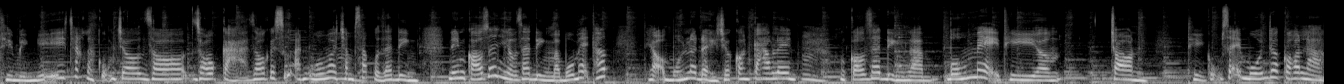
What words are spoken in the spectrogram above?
thì mình nghĩ chắc là cũng cho do do cả do cái sự ăn uống và chăm sóc của gia đình. Nên có rất nhiều gia đình mà bố mẹ thấp thì họ muốn là đẩy cho con cao lên. Ừ. có gia đình là bố mẹ thì uh, tròn thì cũng sẽ muốn cho con là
